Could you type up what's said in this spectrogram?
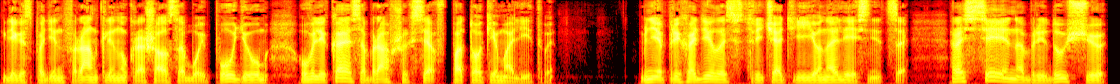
где господин Франклин украшал собой подиум, увлекая собравшихся в потоке молитвы. Мне приходилось встречать ее на лестнице, рассеянно бредущую,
